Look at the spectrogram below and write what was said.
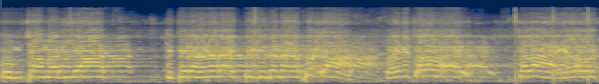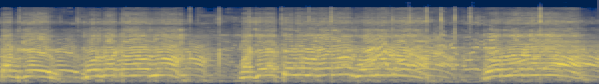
तुमच्या मधल्या किती राहणार आहेत तिघी जण फुटला? वहिनी चला बाहेर. चला याला बोलतात गेम जोरदार टाळ्या मजा येते ना बघायला. जोरदार टाळ्या. जोरदार टाळ्या.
